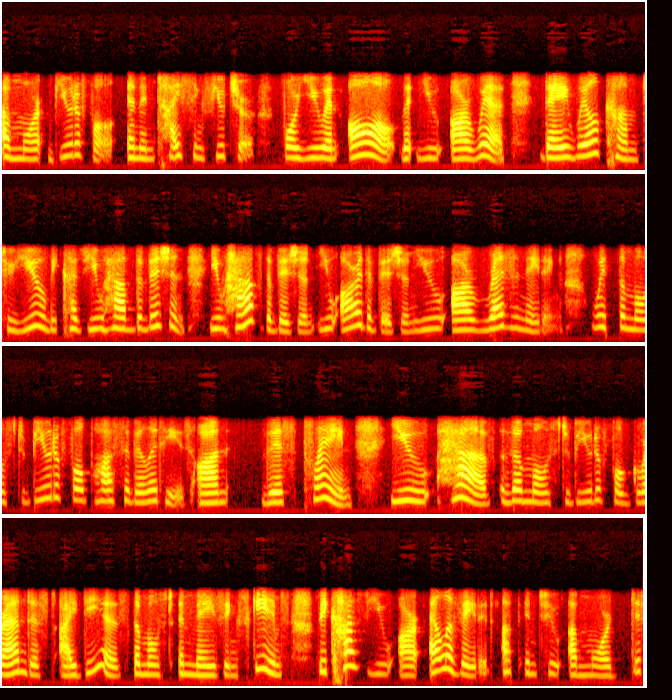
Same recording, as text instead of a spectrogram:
a more beautiful and enticing future for you and all that you are with. They will come to you because you have the vision. You have the vision. You are the vision. You are resonating with the most beautiful possibilities on this plane. You have the most beautiful, grandest ideas, the most amazing schemes, because you are elevated up into a more dif-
